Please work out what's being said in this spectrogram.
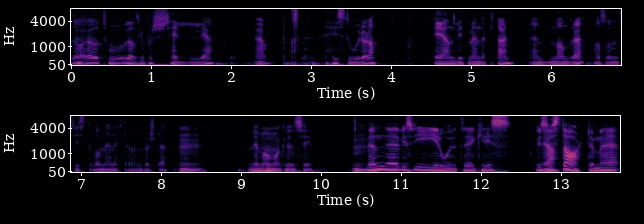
Det var jo to ganske forskjellige Ja. historier, da. En litt mer nøktern enn den andre. Altså den siste var mer nøktern enn den første. Mm. Det må man kunne si. Mm. Men eh, hvis vi gir ordet til Chris Hvis Ja. vi starter med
